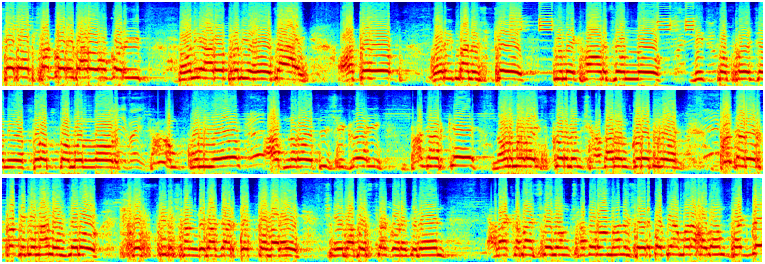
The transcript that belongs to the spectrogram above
যে ব্যবসা গরিব আরও গরিব ধনী আরও ধনী হয়ে যায়। অতএব গরিব মানুষকে কিনে খাওয়ার জন্য নিত্য প্রয়োজনীয় দ্রব্য মূল্যর দাম কমিয়ে আপনারা অতি শীঘ্রই বাজারকে নর্মালাইজ করবেন সাধারণ করে দিবেন। বাজারের প্রতিটি মানুষ যেন স্বস্তির সঙ্গে বাজার করতে পারে সেই ব্যবস্থা করে দিবেন। এলাকাবাসী এবং সাধারণ মানুষের প্রতি আমার আহ্বান থাকবে।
